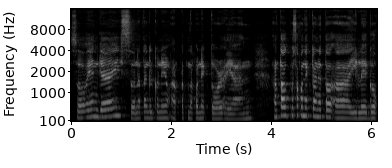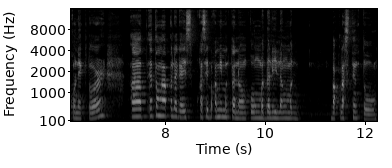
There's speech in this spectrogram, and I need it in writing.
So, ayan guys. So, natanggal ko na yung apat na connector. Ayan. Ang tawag po sa connector na to ay Lego connector. At eto nga pala guys, kasi baka may magtanong kung madali lang mag-backlash nito,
